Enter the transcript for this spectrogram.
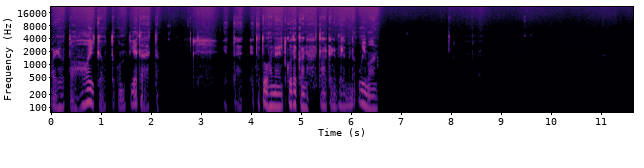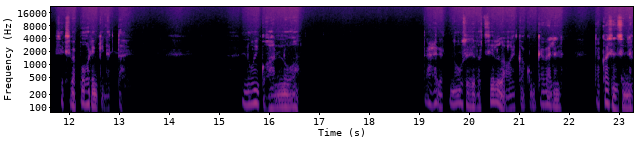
aiheuttaa haikeutta, kun tietää, että, että, että tuohon ei nyt kuitenkaan tarkene vielä mennä uimaan. Siksi mä pohdinkin, että noinkohan nuo tähdet nousisivat sillä aikaa, kun kävelen takaisin sinne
